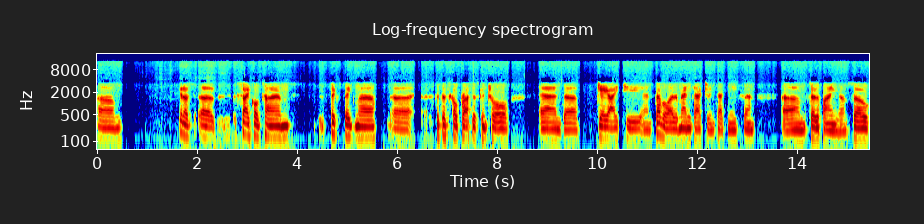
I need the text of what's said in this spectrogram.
um, you know uh, cycle times, Six Sigma, uh, statistical process control, and uh, JIT, and several other manufacturing techniques, and um, certifying them. So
